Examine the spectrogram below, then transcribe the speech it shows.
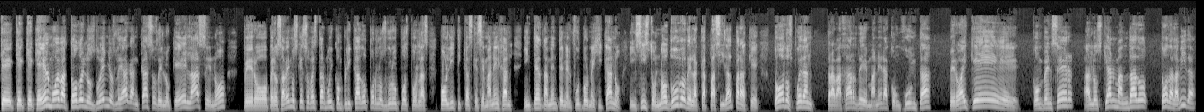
que, que, que, que, él mueva todo y los dueños le hagan caso de lo que él hace, ¿no? Pero, pero sabemos que eso va a estar muy complicado por los grupos, por las políticas que se manejan internamente en el fútbol mexicano. Insisto, no dudo de la capacidad para que todos puedan trabajar de manera conjunta, pero hay que convencer a los que han mandado toda la vida.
